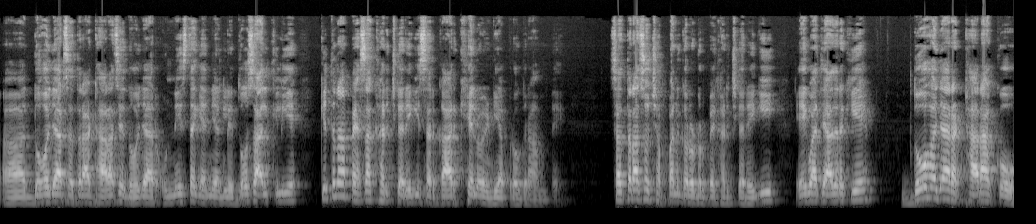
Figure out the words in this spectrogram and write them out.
2017-18 से 2019 तक, यानी अगले दो साल के लिए। कितना पैसा खर्च करेगी सरकार खेलो इंडिया प्रोग्राम पे? सत्रह सौ छप्पन करोड़ रुपए खर्च करेगी। एक बात याद रखिए 2018 को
